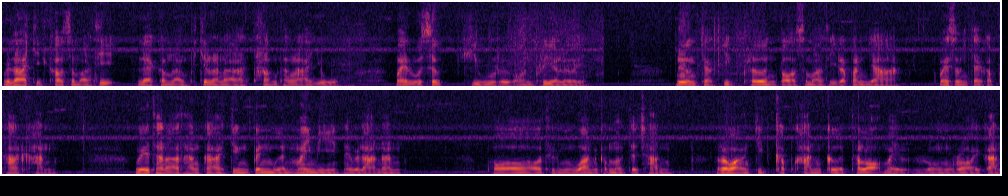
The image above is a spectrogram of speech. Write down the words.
เวลาจิตเข้าสมาธิและกำลังพิจารณาธรรมทั้งหลายอยู่ ไม่รู้สึกหิวหรืออ่อนเพลียเลย เนื่องจากจิตเพลินต่อสมาธิและปัญญา ไม่สนใจกับธาตุขัน เวทนาทางกายจึงเป็นเหมือนไม่มีในเวลานั้น พอถึงวันกำหนดจะฉัน ระหว่างจิตกับขันเกิดทะเลาะไม่ลงรอยกัน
